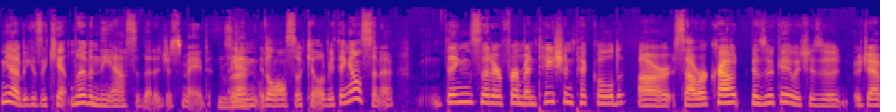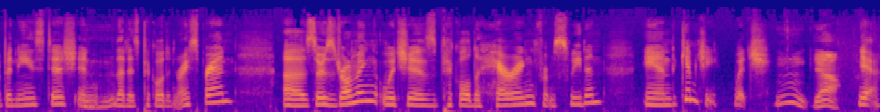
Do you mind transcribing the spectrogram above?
Yeah, because it can't live in the acid that it just made. Exactly. And it'll also kill everything else in it. Things that are fermentation pickled are sauerkraut kazuke, which is a, a Japanese dish Mhm. that is pickled in rice bran. Uh, drumming, which is pickled herring from Sweden. And kimchi, which, Mm, yeah. yeah,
